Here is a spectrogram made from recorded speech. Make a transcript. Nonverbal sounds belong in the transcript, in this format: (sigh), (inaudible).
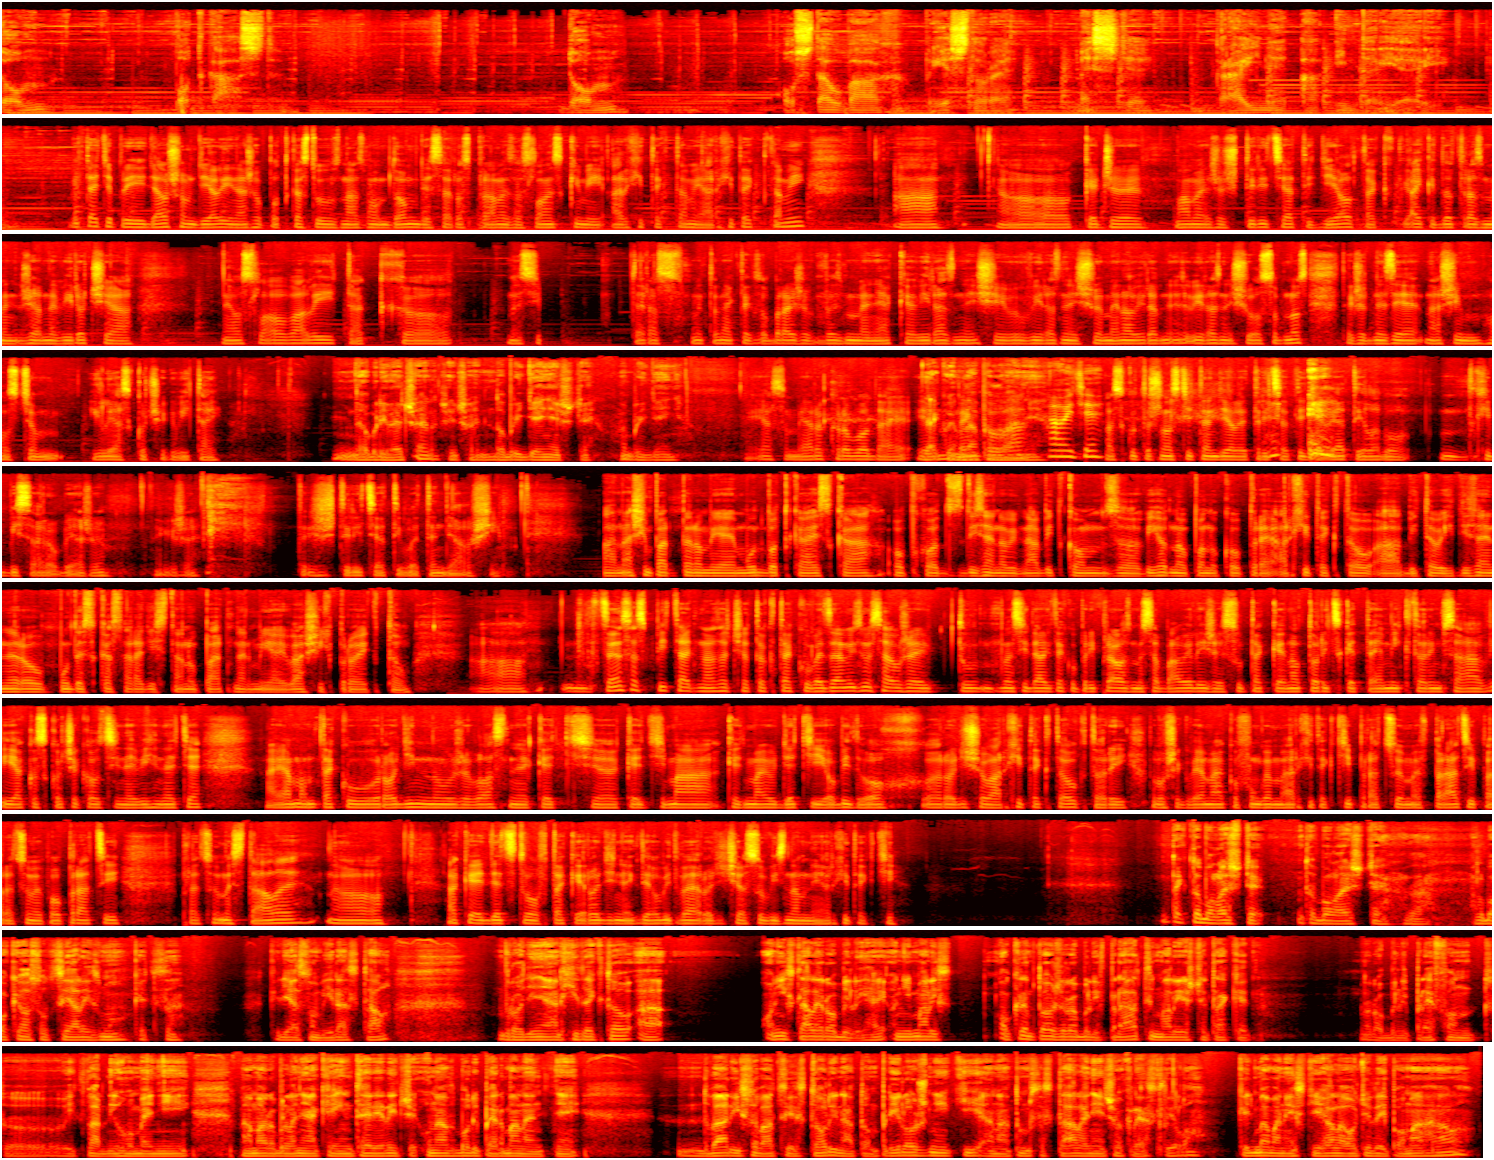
Dom podcast. Dom o stavbách, priestore, meste, krajine a interiéri. Vítajte pri ďalšom dieli nášho podcastu s názvom Dom, kde sa rozprávame so slovenskými architektami a architektkami. A keďže máme že 40. diel, tak aj keď doteraz sme žiadne výročia neoslavovali, tak sme si teraz sme to nejak tak zobrali, že vezmeme nejaké výraznejšiu, výraznejšiu meno, výraznejšiu osobnosť. Takže dnes je našim hostom Ilias Koček, vítaj. Dobrý večer, či čo, dobrý deň ešte. Dobrý deň. Ja som Jaro Krobod a Ďakujem Benková. Ahojte. A v skutočnosti ten diel je 39, lebo chyby sa robia, že? Takže, takže 40 bude ten ďalší. A našim partnerom je mood.sk, obchod s dizajnovým nábytkom s výhodnou ponukou pre architektov a bytových dizajnerov. Mood.sk sa radi stanú partnermi aj vašich projektov. A chcem sa spýtať na začiatok takú vec. My sme sa už aj tu sme si dali takú prípravu, sme sa bavili, že sú také notorické témy, ktorým sa vy ako skočekovci nevyhnete. A ja mám takú rodinnú, že vlastne keď, keď, má, keď majú deti obidvoch rodičov architektov, ktorí, lebo však vieme, ako fungujeme architekti, pracujeme v práci, pracujeme po práci, pracujeme stále. No, aké je detstvo v takej rodine, kde obidvaja rodičia sú významní architekti? Tak to bolo ešte, to bolo ešte za hlbokého socializmu, keď, sa, keď ja som vyrastal v rodine architektov a oni stále robili. Hej? Oni mali, okrem toho, že robili v práci, mali ešte také robili pre fond e, výtvarných umení, mama robila nejaké interiéry, čiže u nás boli permanentne dva rysovacie stoly na tom príložníky a na tom sa stále niečo kreslilo. Keď mama nestihala, otec jej pomáhal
